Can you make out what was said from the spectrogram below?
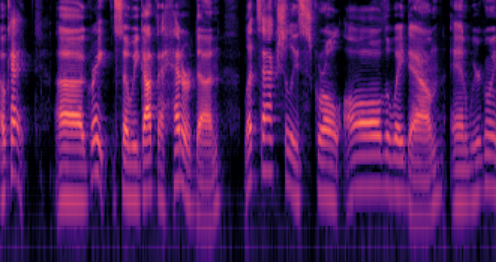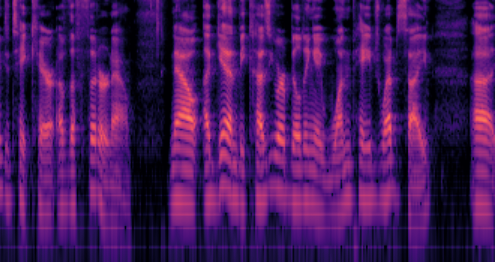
Okay, uh, great. So we got the header done. Let's actually scroll all the way down and we're going to take care of the footer now. Now, again, because you are building a one page website, uh,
